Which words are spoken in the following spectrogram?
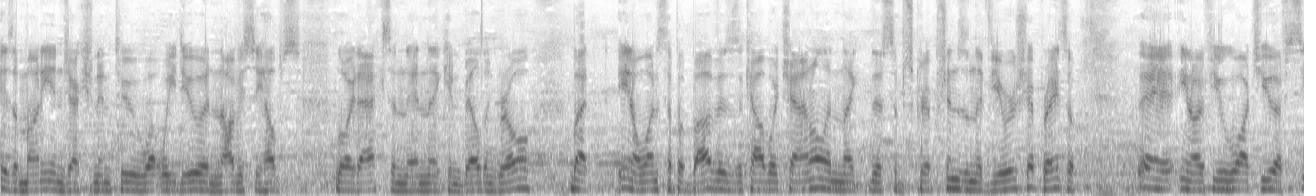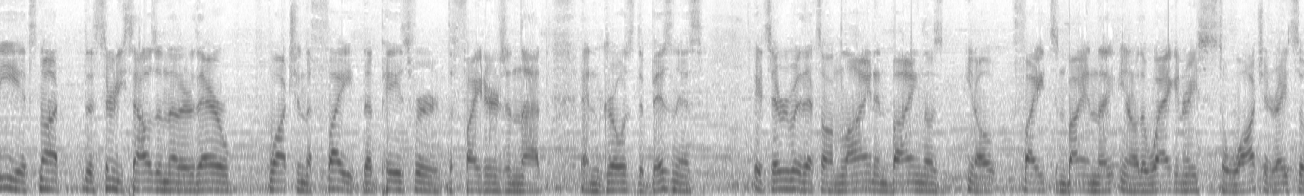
is a money injection into what we do, and obviously helps Lloyd X, and then they can build and grow. But you know one step above is the Cowboy Channel and like the subscriptions and the viewership, right? So. Uh, you know, if you watch UFC, it's not the thirty thousand that are there watching the fight that pays for the fighters and that and grows the business it's everybody that's online and buying those you know fights and buying the you know the wagon races to watch it right so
